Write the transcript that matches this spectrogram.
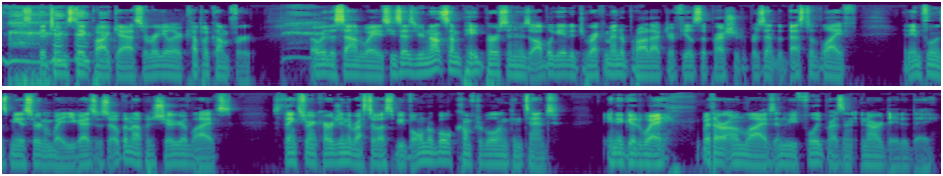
It's the Timms Take Podcast, a regular cup of comfort over the sound waves. He says, You're not some paid person who's obligated to recommend a product or feels the pressure to present the best of life and influence me a certain way. You guys just open up and share your lives. So thanks for encouraging the rest of us to be vulnerable, comfortable, and content in a good way with our own lives and to be fully present in our day to day.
